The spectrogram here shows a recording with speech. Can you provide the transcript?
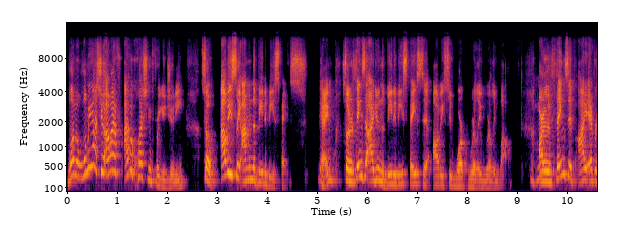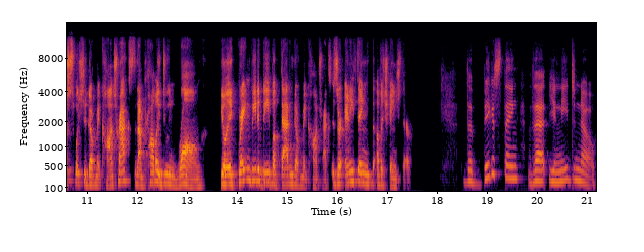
Love it. Let me ask you. I have, I have a question for you, Judy. So obviously, I'm in the B2B space. Okay. Yeah. So there are things that I do in the B2B space that obviously work really, really well. Mm-hmm. Are there things if I ever switch to government contracts that I'm probably doing wrong? You know, great in B2B, but bad in government contracts. Is there anything of a change there? The biggest thing that you need to know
